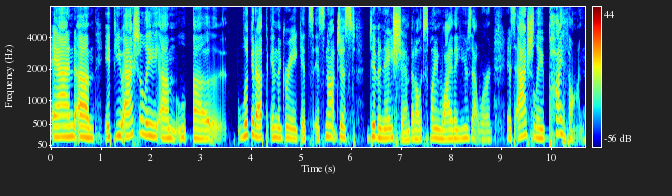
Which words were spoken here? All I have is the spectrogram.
And um, if you actually um, uh, look it up in the Greek. It's, it's not just divination, but I'll explain why they use that word. It's actually python.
